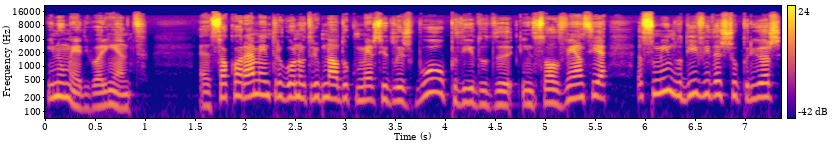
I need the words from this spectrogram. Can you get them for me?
e no Médio Oriente. A Socorama entregou no Tribunal do Comércio de Lisboa o pedido de insolvência, assumindo dívidas superiores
